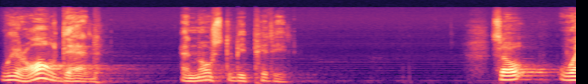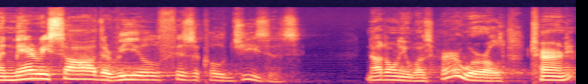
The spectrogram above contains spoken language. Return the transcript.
we are all dead and most to be pitied. So when Mary saw the real physical Jesus, not only was her world turned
